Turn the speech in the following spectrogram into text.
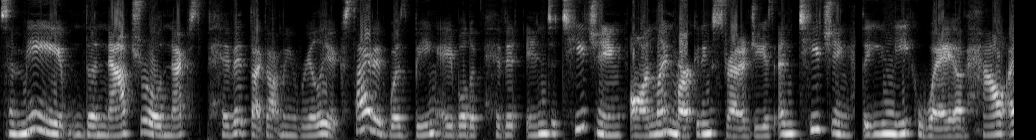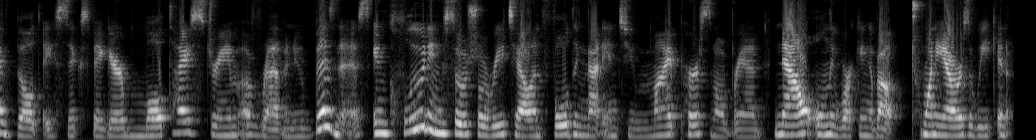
to me, the natural next pivot that got me really excited was being able to pivot into teaching online marketing strategies and teaching the unique way of how I've built a six figure multi stream of revenue business, including social retail and folding that into my personal brand. Now, only working about 20 hours a week and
